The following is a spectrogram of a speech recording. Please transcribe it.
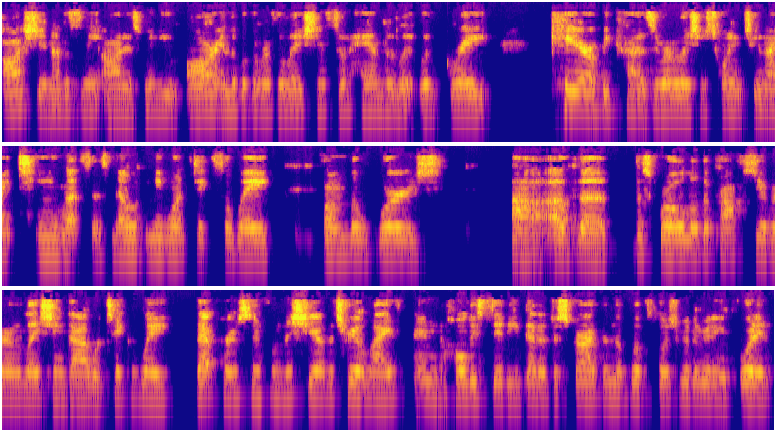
caution in the audience when you are in the book of Revelations to handle it with great care because Revelation 22 19 lets us know if anyone takes away from the words uh, of the, the scroll of the prophecy of Revelation, God will take away that person from the share of the tree of life and the holy city that are described in the book. So it's really, really important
